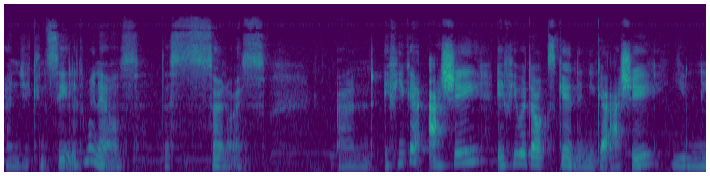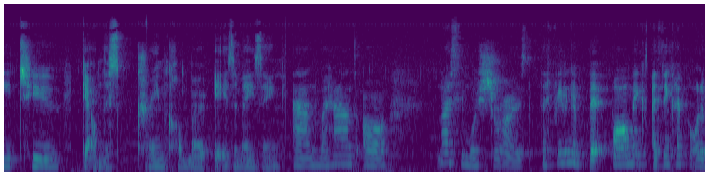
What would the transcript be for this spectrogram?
And you can see look at my nails. They're so nice and if you get ashy if you are dark skinned and you get ashy you need to get on this cream combo. It is amazing. And my hands are nicely moisturized. They're feeling a bit balmy i think i put on a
